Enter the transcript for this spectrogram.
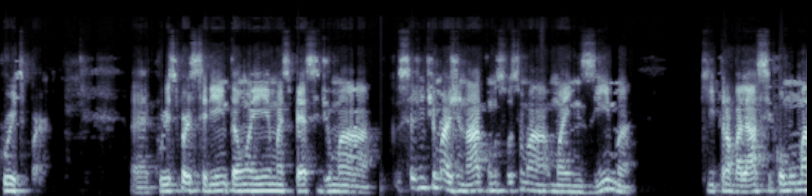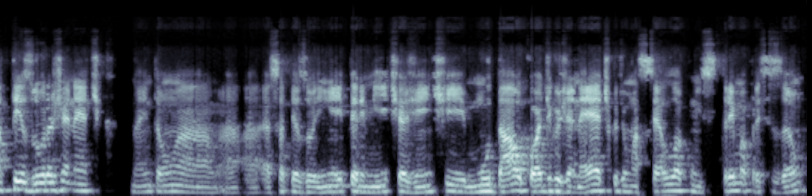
CRISPR. É, CRISPR seria, então, aí uma espécie de uma... Se a gente imaginar como se fosse uma, uma enzima que trabalhasse como uma tesoura genética. Né? Então, a, a, essa tesourinha aí permite a gente mudar o código genético de uma célula com extrema precisão.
